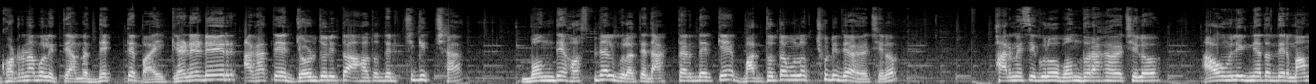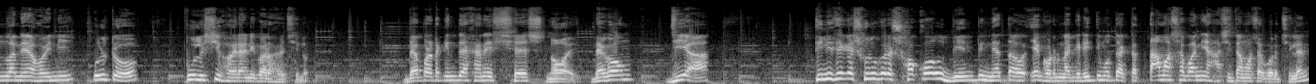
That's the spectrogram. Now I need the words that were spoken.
ঘটনাবলিতে আমরা দেখতে পাই, গ্রেনেডের আঘাতে জর্জরিত আহতদের চিকিৎসা বন্ধে হসপিটালগুলোতে ডাক্তারদেরকে বাধ্যতামূলক ছুটি দেওয়া হয়েছিল। ফার্মেসিগুলো বন্ধ রাখা হয়েছিল। আওয়ামী লীগ নেতাদের মামলা নেওয়া হয়নি। উল্টো পুলিশি হয়রানি করা হয়েছিল। ব্যাপারটা কিন্তু এখানে শেষ নয়। বেগম জিয়া, তিনি থেকে শুরু করে সকল বিএনপির নেতাও এ ঘটনাকে রীতিমতো একটা তামাশা বানিয়ে হাসি তামাশা করেছিলেন।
